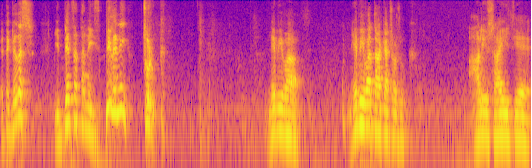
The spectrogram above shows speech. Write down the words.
Ете гледаш, и децата не испилени чурук. Не бива, не бива така, Чожук. Али Саид е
